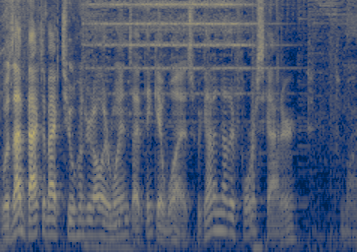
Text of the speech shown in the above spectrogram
Was that back-to-back -back $200 wins? I think it was. We got another four scatter. Come on.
